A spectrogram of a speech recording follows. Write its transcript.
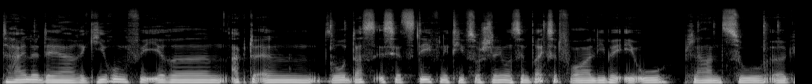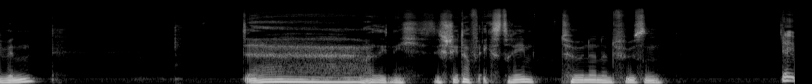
Teile der Regierung für ihre aktuellen, so das ist jetzt definitiv so stellen wir uns den Brexit vor, liebe EU-Plan zu äh, gewinnen. Äh, weiß ich nicht. Sie steht auf extrem tönenden Füßen. Äh,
